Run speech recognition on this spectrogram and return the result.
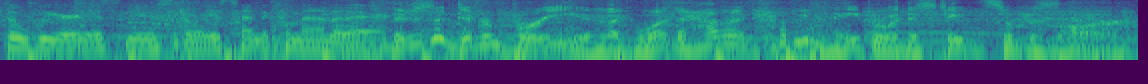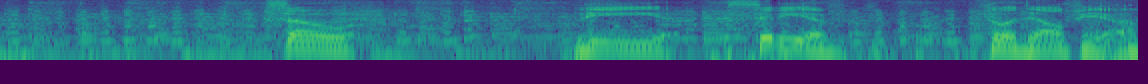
the weirdest news stories tend to come out of there. They're just a different breed. And like, what? How do, how do we neighbor with a state that's so bizarre? So, the city of Philadelphia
